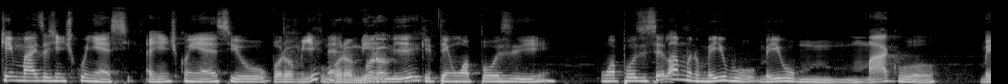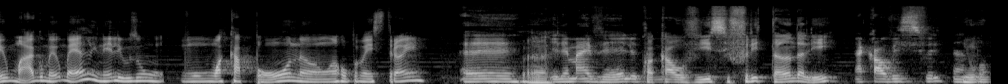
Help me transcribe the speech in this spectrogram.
Quem mais a gente conhece? A gente conhece o Boromir, O né? Boromir. Boromir. Que tem uma pose. Uma pose, sei lá, mano, meio, meio mago. Meio mago, meio Merlin, né? Ele usa um, uma capona, uma roupa meio estranha. É, É. ele é mais velho. Com a calvície fritando ali. A calvície E fritando. um, pô.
